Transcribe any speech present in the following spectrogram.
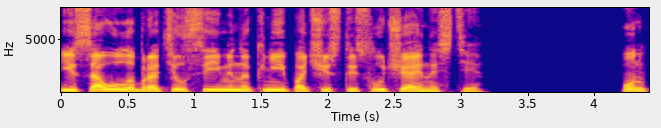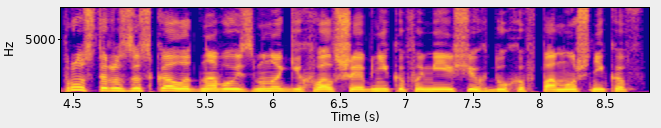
и Саул обратился именно к ней по чистой случайности. Он просто разыскал одного из многих волшебников, имеющих духов-помощников,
